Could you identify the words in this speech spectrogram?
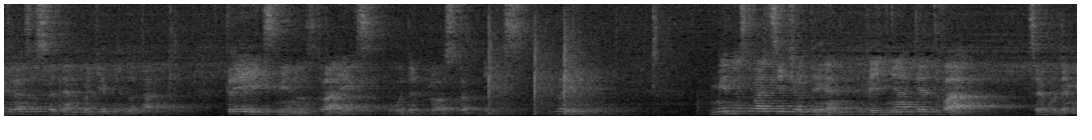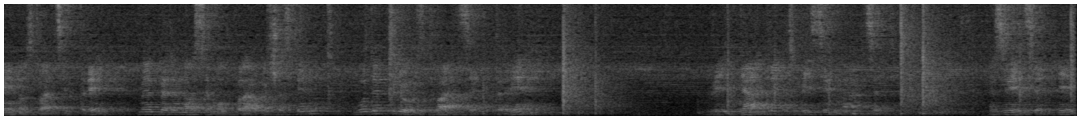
відразу сведемо подібні доданки. 3х мінус 2х буде просто х. Дорівнює. Мінус 21 відняти 2. Це буде мінус 23. Ми переносимо в праву частину. Буде плюс 23 відняти 18. Звідси х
